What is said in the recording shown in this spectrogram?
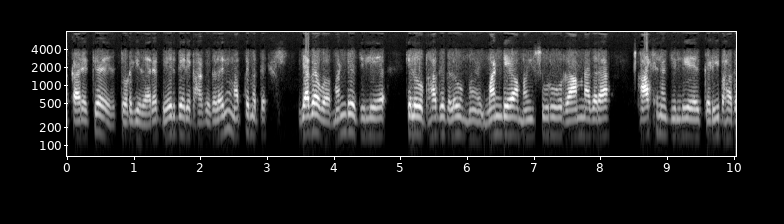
ಕಾರ್ಯಕ್ಕೆ ತೊಡಗಿದ್ದಾರೆ. ಬೇರೆ ಬೇರೆ ಭಾಗಗಳಲ್ಲಿ ಮತ್ತೆ ಮತ್ತೆ ಯಾವ್ಯಾವ ಮಂಡ್ಯ ಜಿಲ್ಲೆಯ ಕೆಲವು ಭಾಗಗಳು ಮಂಡ್ಯ, ಮೈಸೂರು, ರಾಮನಗರ, ಹಾಸನ ಜಿಲ್ಲೆಯ ಗಡಿ ಭಾಗ,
